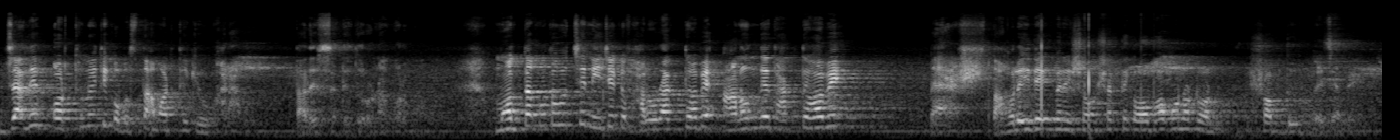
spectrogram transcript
যাদের অর্থনৈতিক অবস্থা আমার থেকেও খারাপ, তাদের সাথে তুলনা করব। মদ্দা কথা হচ্ছে, নিজেকে ভালো রাখতে হবে, আনন্দে থাকতে হবে। ব্যাস, তাহলেই দেখবেন এই সংসার থেকে অভাব অনটন সব দূর হয়ে যাবে।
